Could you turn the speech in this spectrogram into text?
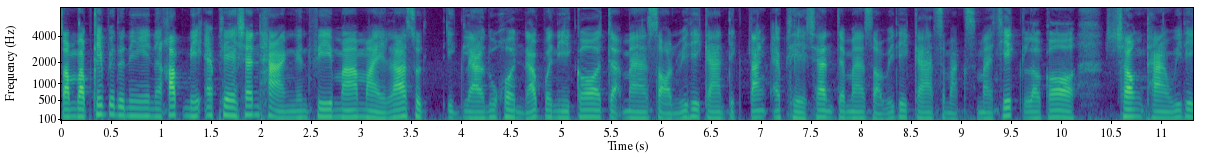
สำหรับคลิปวิดีโอนี้นะครับมีแอปพลิเคชันหาเงินฟรีมาใหม่ล่าสุดอีกแล้วทุกคนครับวันนี้ก็จะมาสอนวิธีการติดตั้งแอปพลิเคชัน จะมาสอนวิธีการสมัครสมาชิก แล้วก็ช่องทางวิธี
